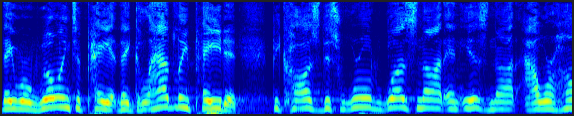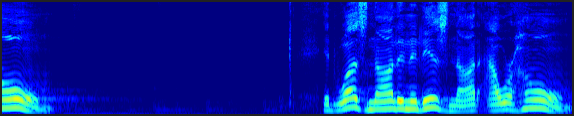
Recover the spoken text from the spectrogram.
They were willing to pay it. They gladly paid it because this world was not and is not our home. It was not and it is not our home.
